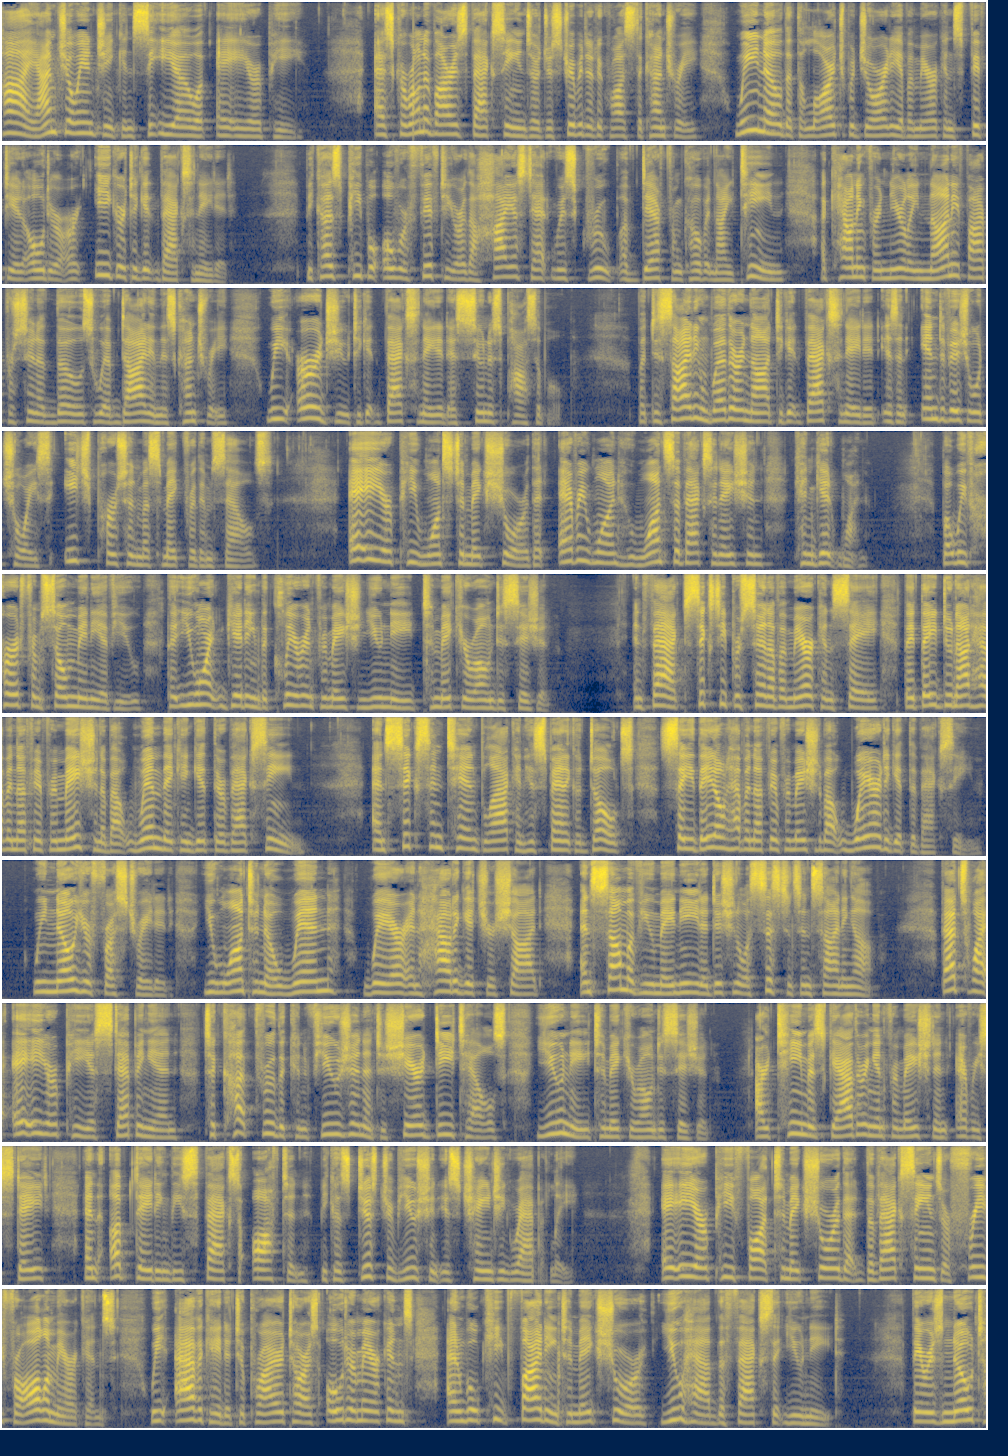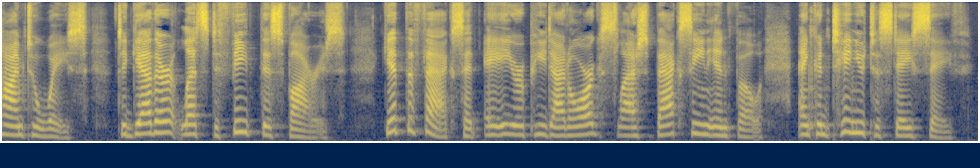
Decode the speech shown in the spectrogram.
Hi, I'm Jo Ann Jenkins, CEO of AARP. As coronavirus vaccines are distributed across the country, we know that the large majority of Americans 50 and older are eager to get vaccinated. Because people over 50 are the highest at risk group of death from COVID 19, accounting for nearly 95% of those who have died in this country, we urge you to get vaccinated as soon as possible. But deciding whether or not to get vaccinated is an individual choice each person must make for themselves. AARP wants to make sure that everyone who wants a vaccination can get one. But we've heard from so many of you that you aren't getting the clear information you need to make your own decision. In fact, 60% of Americans say that they do not have enough information about when they can get their vaccine. And 6 in 10 Black and Hispanic adults say they don't have enough information about where to get the vaccine. We know you're frustrated. You want to know when, where, and how to get your shot, and some of you may need additional assistance in signing up. That's why AARP is stepping in to cut through the confusion and to share details you need to make your own decision. Our team is gathering information in every state and updating these facts often because distribution is changing rapidly. AARP fought to make sure that the vaccines are free for all Americans. We advocated to prioritize older Americans, and we'll keep fighting to make sure you have the facts that you need. There is no time to waste. Together, let's defeat this virus. Get the facts at aarp.org slash vaccine info and continue to stay safe.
